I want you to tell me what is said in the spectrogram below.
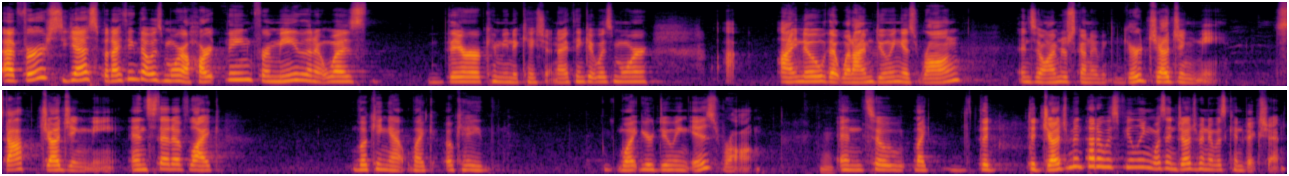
at first yes but i think that was more a heart thing for me than it was their communication. I think it was more i know that what i'm doing is wrong and so i'm just gonna you're judging me. Stop judging me. Instead of like looking at like okay what you're doing is wrong. Hmm. and so like the the judgment that i was feeling wasn't judgment it was conviction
